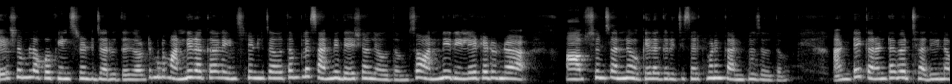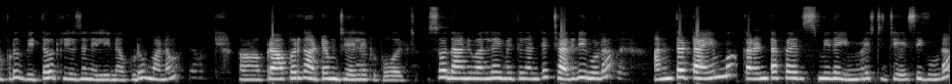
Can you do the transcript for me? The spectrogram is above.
దేశంలో ఒక్కొక్క ఇన్సిడెంట్ జరుగుతుంది కాబట్టి మనం అన్ని రకాల ఇన్సిడెంట్లు చదువుతాం ప్లస్ అన్ని దేశాలు చదువుతాం. సో అన్ని రిలేటెడ్ ఉన్న ఆప్షన్స్ అన్నీ ఒకే దగ్గర ఇచ్చేసరికి మనం కన్ఫ్యూజ్ అవుతాం. అంటే కరెంట్ అఫైర్ చదివినప్పుడు వితౌట్ రీజన్ వెళ్ళినప్పుడు మనం ప్రాపర్గా అటెంప్ట్ చేయలేకపోవచ్చు. సో దానివల్ల ఏమవుతుందంటే చదివి కూడా అంత టైం కరెంట్ అఫైర్స్ మీద ఇన్వెస్ట్ చేసి కూడా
